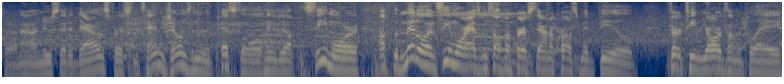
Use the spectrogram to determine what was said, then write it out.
So now a new set of downs, first and 10. Jones into the pistol, handed off to Seymour, up the middle, and Seymour has himself a first down across midfield. 13 yards on the play.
